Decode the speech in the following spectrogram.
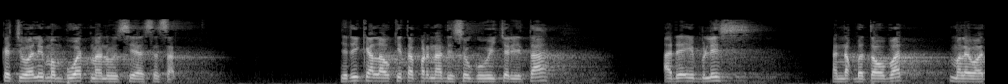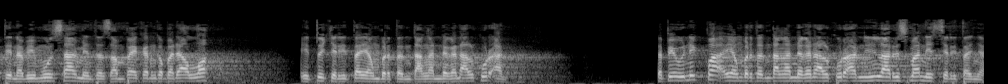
kecuali membuat manusia sesat. Jadi kalau kita pernah disuguhi cerita ada iblis hendak bertaubat melewati Nabi Musa minta sampaikan kepada Allah itu cerita yang bertentangan dengan Al-Qur'an. Tapi unik Pak yang bertentangan dengan Al-Qur'an ini laris manis ceritanya.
